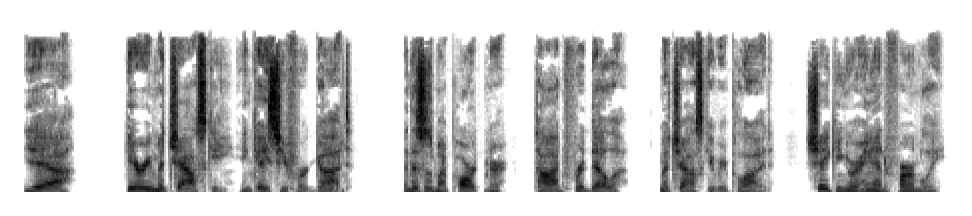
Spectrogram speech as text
Yeah, Gary Michowsky, in case you forgot. And this is my partner, Todd Fradella, Michowsky replied, shaking her hand firmly.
